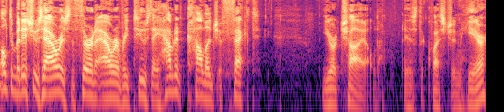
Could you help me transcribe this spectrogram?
Ultimate Issues Hour is the third hour every Tuesday. How did college affect your child? Is the question here.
